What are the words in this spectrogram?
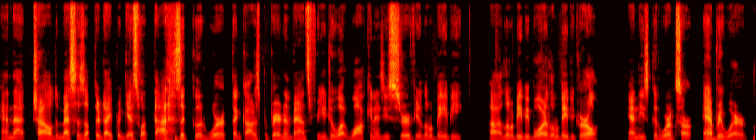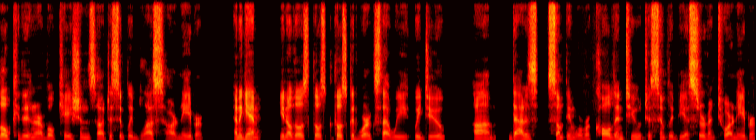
and that child messes up their diaper guess what that is a good work that god has prepared in advance for you to what walk in as you serve your little baby uh, little baby boy a little baby girl and these good works are everywhere located in our vocations uh, to simply bless our neighbor and again you know those those those good works that we we do um, that is something where we're called into to simply be a servant to our neighbor.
